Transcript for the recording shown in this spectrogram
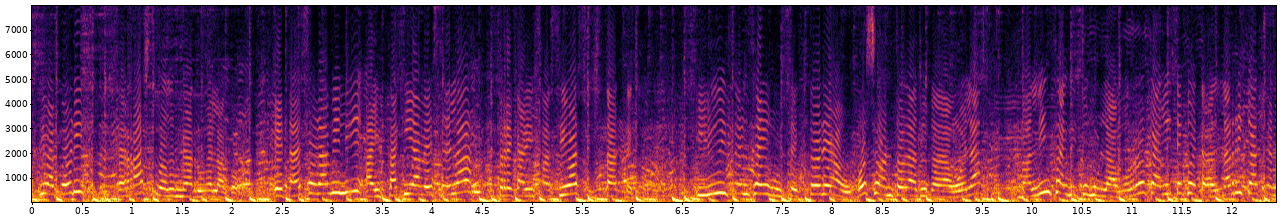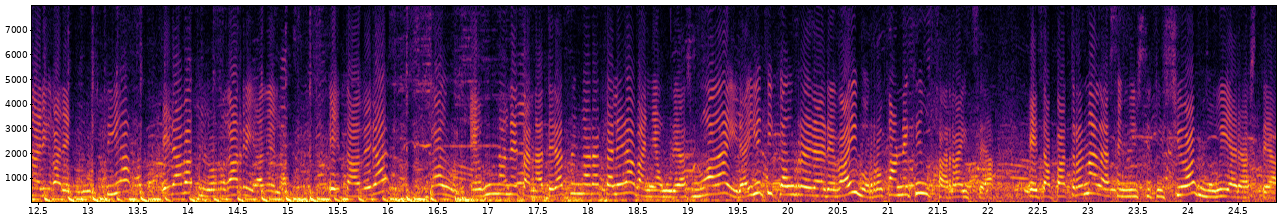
digitalizazioak hori errastu egin behar duelako. Eta ez erabili aitzakia bezala prekarizazioa sustatzeko. Iruditzen zaigu sektore hau oso antolatuta dagoela, baldintzak ditugula borroka egiteko eta aldarrikatzen ari garen guztia erabat lorgarria dela. Eta beraz, gaur egun honetan ateratzen gara kalera, baina gure asmoa da iraietik aurrera ere bai borroka honekin jarraitzea. Eta patronala zen instituzioak mugiaraztea.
